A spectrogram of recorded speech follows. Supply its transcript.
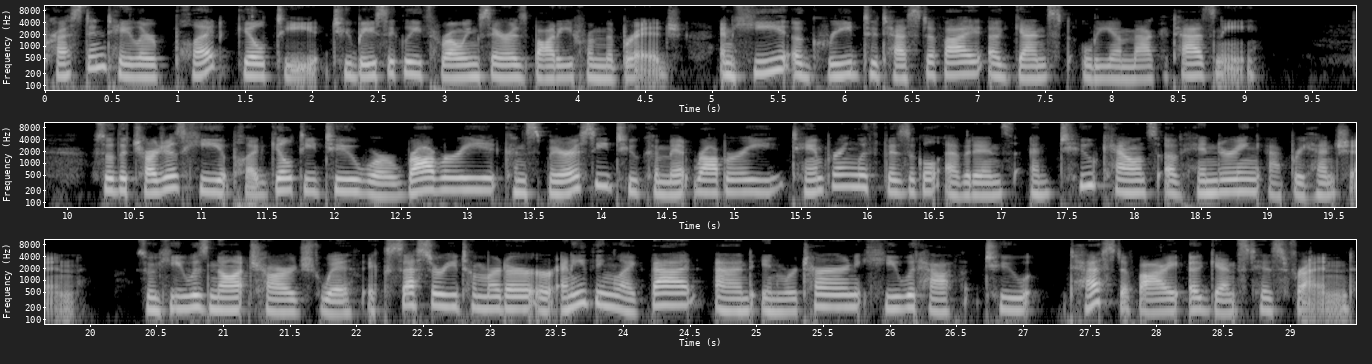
Preston Taylor pled guilty to basically throwing Sarah's body from the bridge, and he agreed to testify against Liam McAtasney. So the charges he pled guilty to were robbery, conspiracy to commit robbery, tampering with physical evidence, and two counts of hindering apprehension. So he was not charged with accessory to murder or anything like that, and in return, he would have to testify against his friend.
